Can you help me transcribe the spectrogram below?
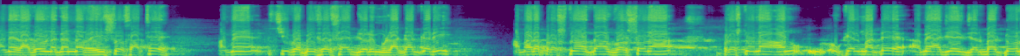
અને રાઘવનગરના રહીશો સાથે અમે ચીફ ઓફિસર સાહેબ જોડે મુલાકાત કરી. અમારા પ્રશ્નો હતા, વર્ષોના પ્રશ્નોના અન ઉકેલ માટે અમે આજે જરબાટોર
